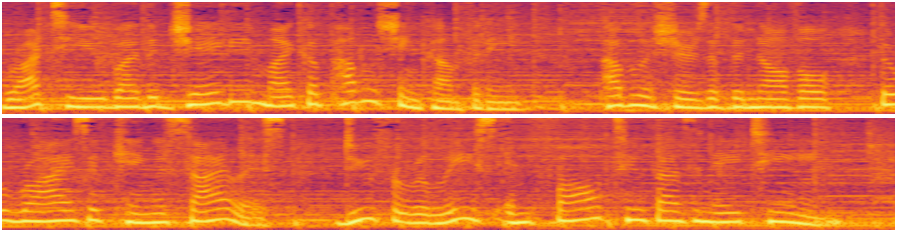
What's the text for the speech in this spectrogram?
Brought to you by the J.D. Micah Publishing Company, publishers of the novel The Rise of King Asilas, due for release in fall 2018.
